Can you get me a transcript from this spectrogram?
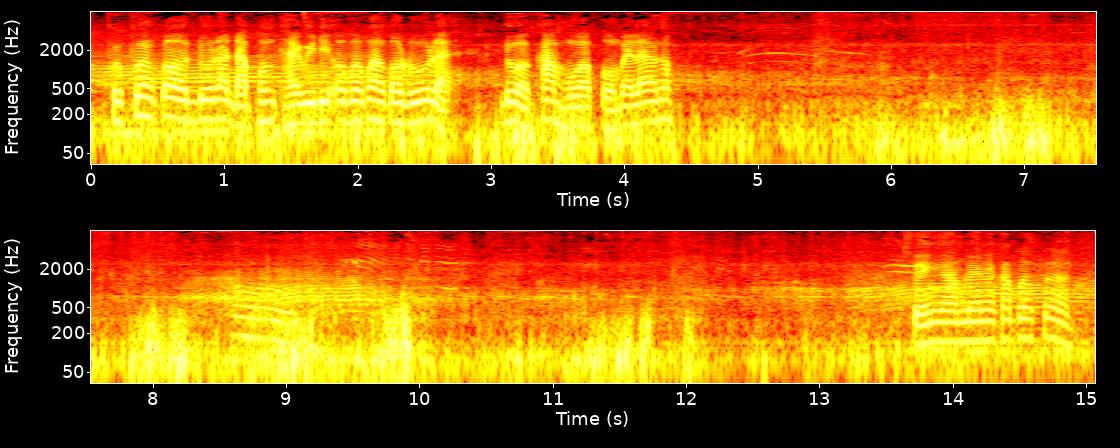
เพื่อนๆก็ดูระดับผมถ่ายวิดีโอเพื่อนๆก็รู้แหละ ดูอะข้ามหัวผมไปแล้วเนาะสวยงามเลยนะครับเพื่อนๆ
